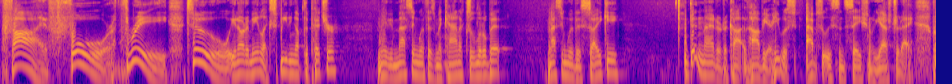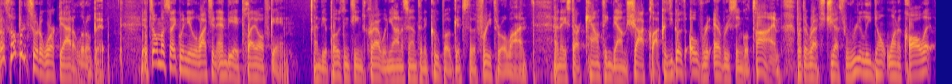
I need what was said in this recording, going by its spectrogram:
Five, four, three, two. You know what I mean? Like speeding up the pitcher, maybe messing with his mechanics a little bit, messing with his psyche. It didn't matter to Javier. He was absolutely sensational yesterday. But I was hoping it sort of worked out a little bit. It's almost like when you watch an NBA playoff game and the opposing team's crowd when Giannis Antetokounmpo gets to the free throw line and they start counting down the shot clock because he goes over it every single time, but the refs just really don't want to call it.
